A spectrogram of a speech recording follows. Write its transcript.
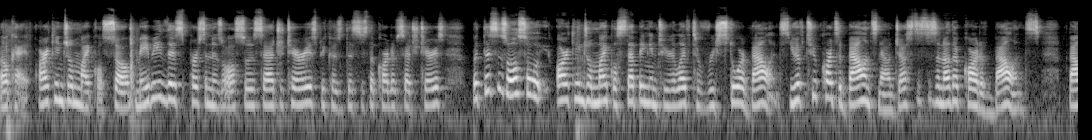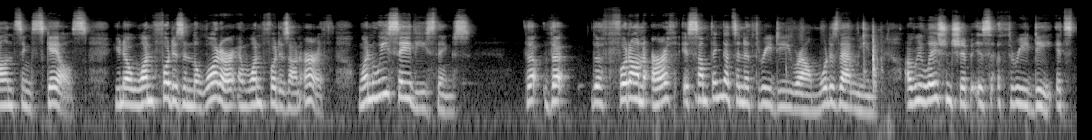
Okay, Archangel Michael. So maybe this person is also a Sagittarius because this is the card of Sagittarius. But this is also Archangel Michael stepping into your life to restore balance. You have two cards of balance now. Justice is another card of balance, balancing scales. You know, one foot is in the water and one foot is on earth. When we say these things, the, the, the foot on earth is something that's in a 3D realm. What does that mean? A relationship is 3D. It's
